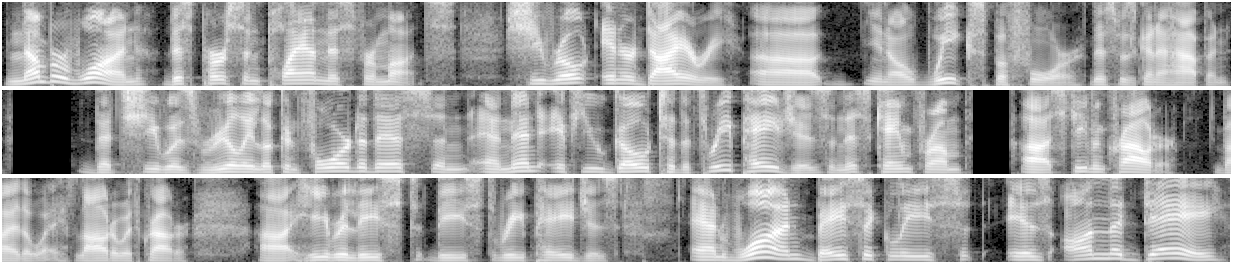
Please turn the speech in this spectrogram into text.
number one, this person planned this for months. She wrote in her diary, uh, you know, weeks before this was going to happen, that she was really looking forward to this. And and then if you go to the three pages, and this came from uh, Steven Crowder, by the way, Louder with Crowder. Uh, he released these three pages, and one basically is on the day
